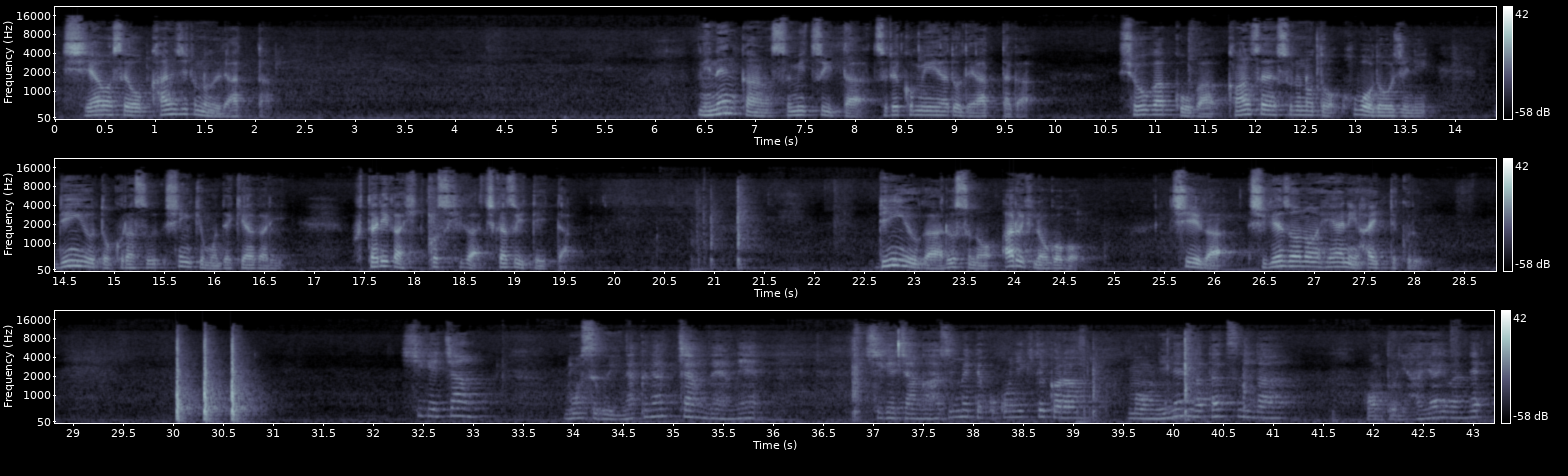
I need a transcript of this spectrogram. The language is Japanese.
幸せを感じるのであった。2年間住み着いた連れ込み宿であったが小学校が完成するのとほぼ同時に林遊と暮らす新居も出来上がり二人が引っ越す日が近づいていた。林遊が留守のある日の午後知恵が重蔵の部屋に入ってくる。しげちゃんもうすぐいなくなっちゃうんだよね。しげちゃんが初めてここに来てからもう2年が経つんだ。本当に早いわね。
